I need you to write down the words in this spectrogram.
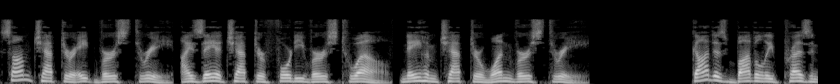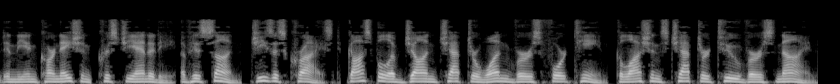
Psalm chapter 8 verse 3, Isaiah chapter 40 verse 12, Nahum chapter 1 verse 3, God is bodily present in the incarnation Christianity of his son Jesus Christ Gospel of John chapter 1 verse 14 Colossians chapter 2 verse 9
